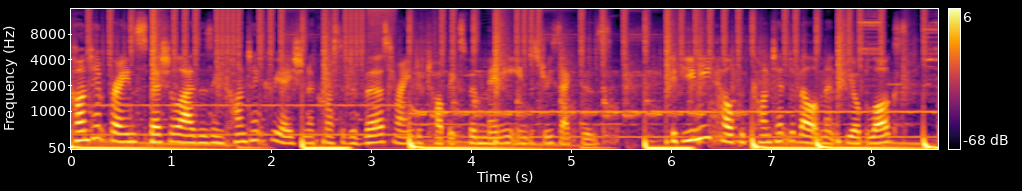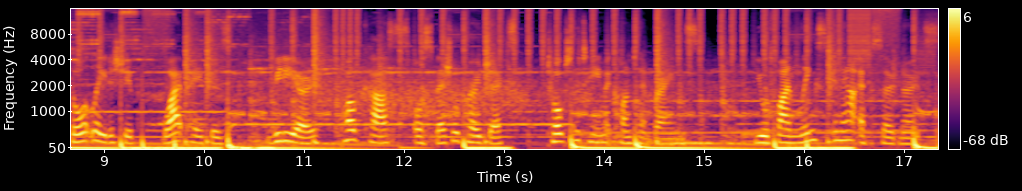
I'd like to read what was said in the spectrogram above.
Content Brains specialises in content creation across a diverse range of topics for many industry sectors. If you need help with content development for your blogs, thought leadership, white papers, video, podcasts, or special projects, talk to the team at Content Brains. You'll find links in our episode notes.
